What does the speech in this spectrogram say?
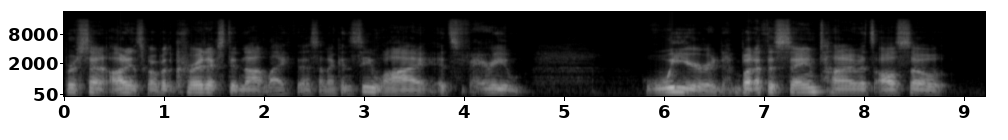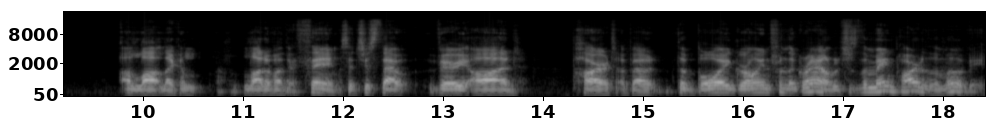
percent audience score, but the critics did not like this, and I can see why. It's very weird, but at the same time, it's also a lot like a, a lot of other things. It's just that very odd part about the boy growing from the ground, which is the main part of the movie.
